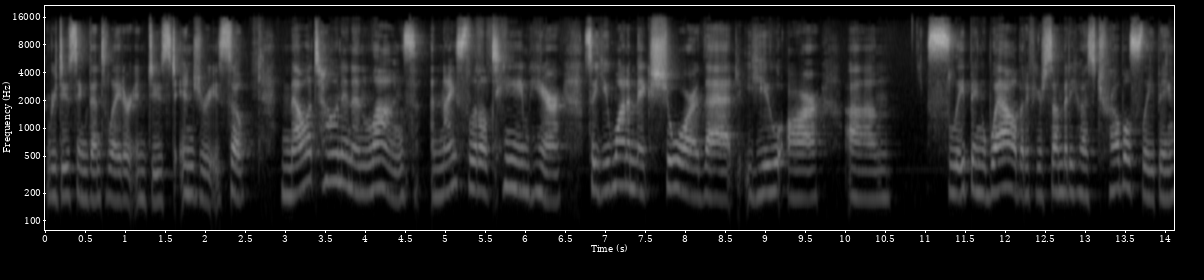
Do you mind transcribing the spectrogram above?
reducing ventilator-induced injuries. So melatonin and lungs, a nice little team here. So you want to make sure that you are um, sleeping well, but if you're somebody who has trouble sleeping,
